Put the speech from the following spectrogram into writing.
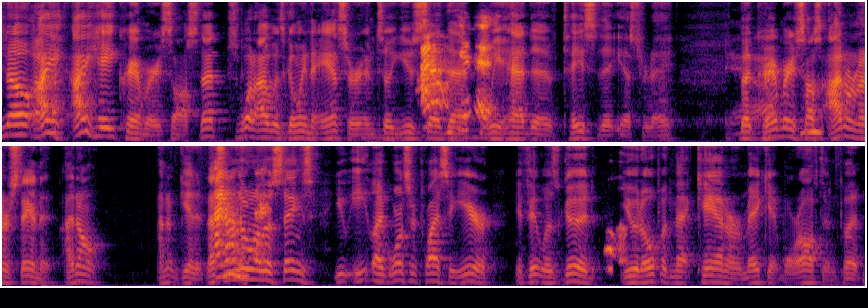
No, I, I hate cranberry sauce. That's what I was going to answer until you said that we had to have tasted it yesterday. Yeah. But cranberry sauce, I don't understand it. I don't I don't get it. That's another one of those things you eat like once or twice a year. If it was good, you would open that can or make it more often. But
